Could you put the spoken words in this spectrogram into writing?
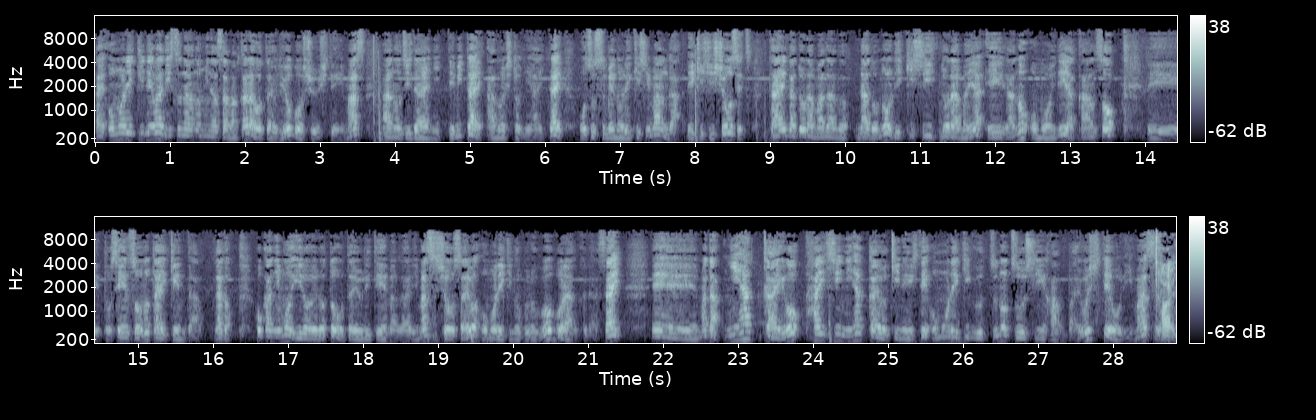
はいおもれきではリスナーの皆様からお便りを募集しています。あの時代に行ってみたいあの人に会いたいおすすめの歴史漫画歴史小説大河ドラマなどなどの歴史ドラマや映画の思い出や感想、えー、と戦争の体験談など他にもいろいろとお便りテーマがあります。詳細はおもれきのブログをご覧ください、えーまた200回を配信200回を記念しておもれきグッズの通信販売をしております、はい。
